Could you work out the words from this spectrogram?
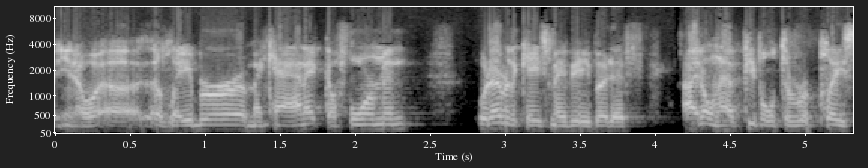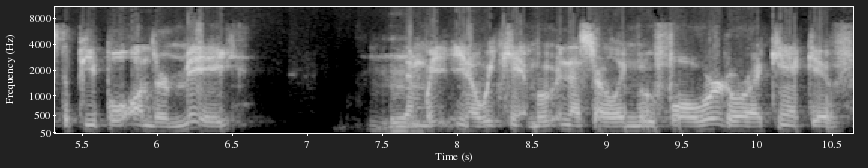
you know, a, a laborer, a mechanic, a foreman, whatever the case may be. But if I don't have people to replace the people under me, mm-hmm. then we, you know, we can't move, necessarily move forward or I can't give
